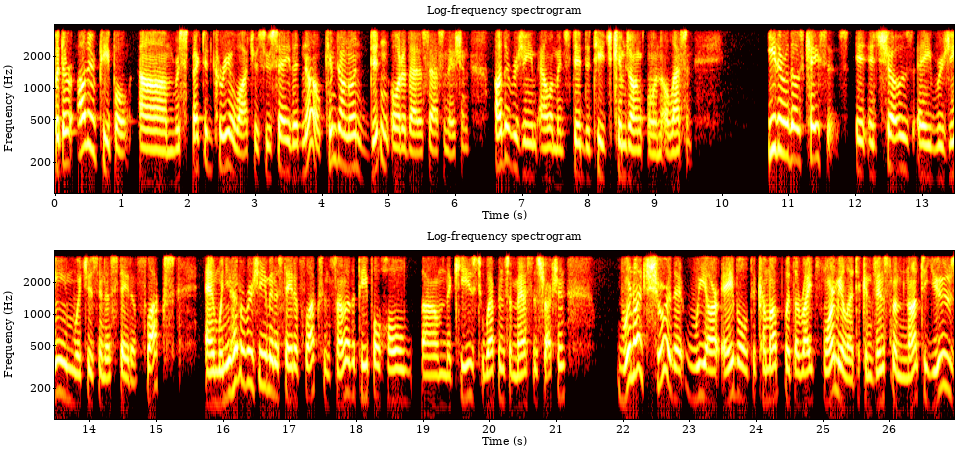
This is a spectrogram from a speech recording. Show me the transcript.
But there are other people, um, respected Korea watchers, who say that no, Kim Jong Un didn't order that assassination. Other regime elements did to teach Kim Jong Un a lesson. Either of those cases, it, it shows a regime which is in a state of flux and when you have a regime in a state of flux and some of the people hold um, the keys to weapons of mass destruction, we're not sure that we are able to come up with the right formula to convince them not to use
